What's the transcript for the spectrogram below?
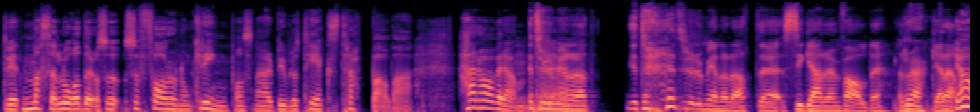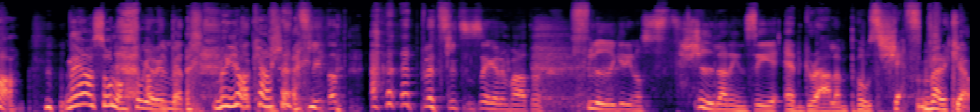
du vet massa lådor och så, så far hon omkring på en sån här bibliotekstrappa och bara, här har vi den. Jag tror du Eh, menar att jag tror, jag tror du menade att eh, cigarren valde rökaren. Ja, nej så långt tog jag det Att inte. men- Men ja, Att kanske. Plötsligt, att, plötsligt så ser det bara att den flyger in och kilar in sig i Edgar Allan Poes käft. Verkligen.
